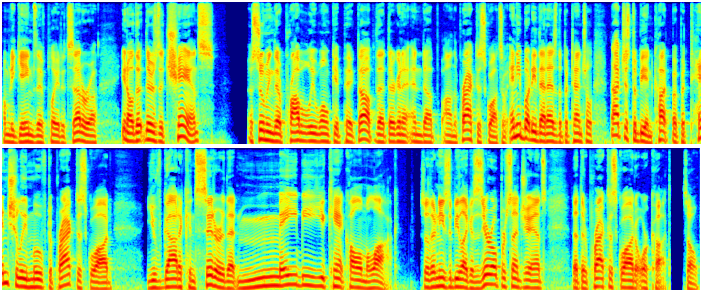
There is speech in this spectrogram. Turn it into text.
how many games they've played, etc., you know, there's a chance assuming they probably won't get picked up, that they're going to end up on the practice squad. So anybody that has the potential, not just to be in cut, but potentially move to practice squad, you've got to consider that maybe you can't call them a lock. So there needs to be like a 0% chance that they're practice squad or cut. So,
